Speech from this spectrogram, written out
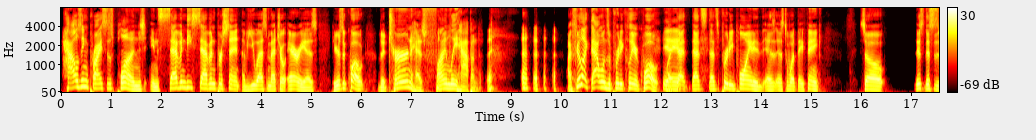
housing prices plunge in 77% of U.S. metro areas. Here's a quote The turn has finally happened. I feel like that one's a pretty clear quote. Yeah, like yeah. That, that's that's pretty pointed as, as to what they think. So this this is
